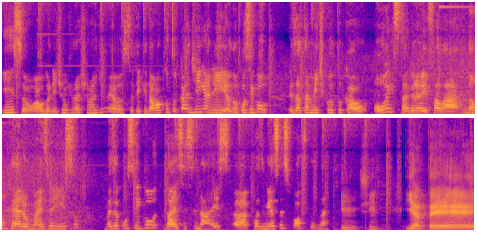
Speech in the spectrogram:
Isso, o algoritmo para chamar de meu. Você tem que dar uma cutucadinha ali. Eu não consigo exatamente cutucar o Instagram e falar, não quero mais ver isso mas eu consigo dar esses sinais uh, com as minhas respostas, né? Sim, sim. E até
